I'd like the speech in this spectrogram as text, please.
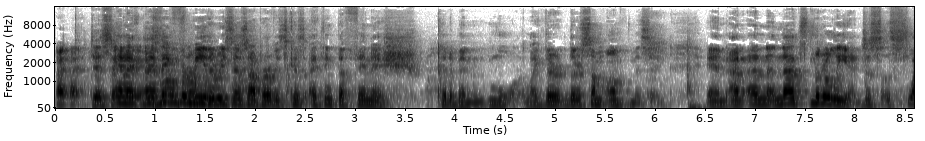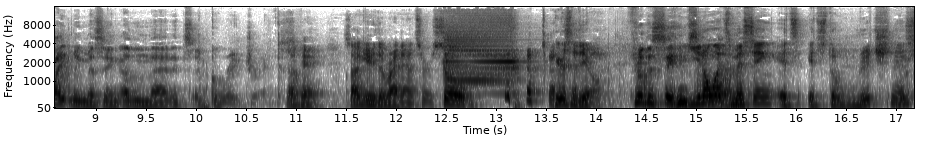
I, I, Disagree. And I, I think for for me, the reason it's not perfect is because I think the finish could have been more. Like there, there's some umph missing, and, and and that's literally it, just slightly missing. Other than that, it's a great drink. Okay, so I'll give you the right answer. So here's the deal. For the same, You know what's missing? It's it's the richness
